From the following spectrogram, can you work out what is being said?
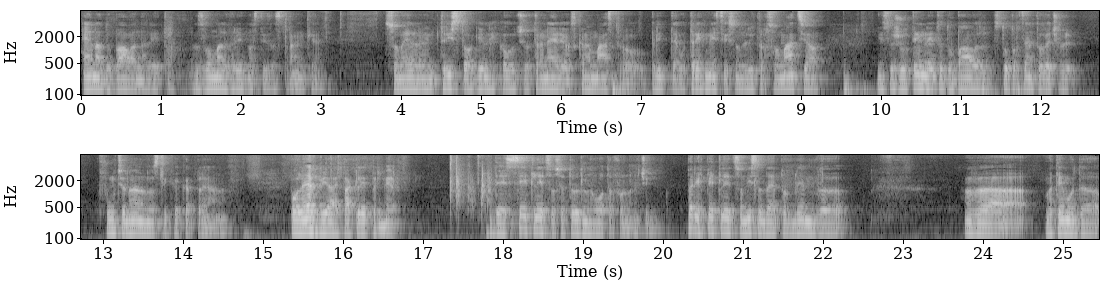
ena dobava na leto, zelo malo vrednosti za stranke. So najeli vem, 300 agilnih coachov, trenerjev, Scrum Masterov, pridite, v treh mesecih so naredili transformacijo in so že v tem letu dobavili 100% več funkcionalnosti, kot prej. ne. Pol FBI je tak lep primer. Deset let so se trudili na waterfall način. Prvih pet let so mislili, da je problem v, v, v tem, da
